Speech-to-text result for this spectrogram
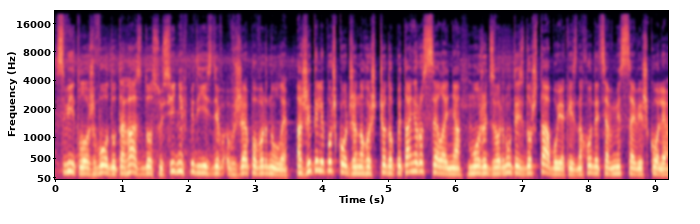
Світло ж, воду та газ до сусідніх під'їздів вже повернули. А жителі пошкодженого щодо питань розселення можуть звернутись до штабу, який знаходиться в місцевій школі.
